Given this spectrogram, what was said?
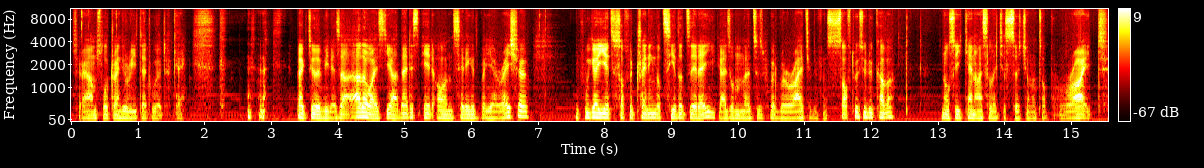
Sorry, I'm still trying to read that word. Okay. Back to the video. So otherwise, yeah, that is it on setting it by your ratio. If we go here to softwaretraining.co.za, you guys will notice we've got a variety of different softwares we do cover. And also you can isolate your search on the top right.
